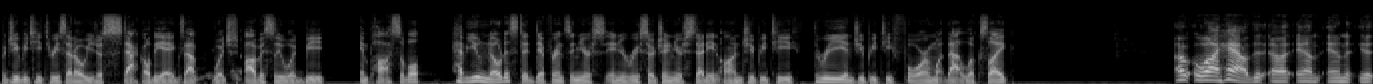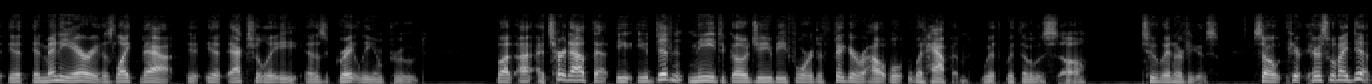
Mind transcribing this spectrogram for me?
But GPT-3 said, oh, you just stack all the eggs up, which obviously would be impossible. Have you noticed a difference in your in your research and your studying on GPT-3 and GPT-4 and what that looks like? Uh, well, I have, uh, and and it, it, in many areas like that, it, it actually is greatly improved. But uh, it turned out that you, you didn't need to go to GPT-4 to figure out what, what happened with with those uh, two interviews. So here, here's what I did.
